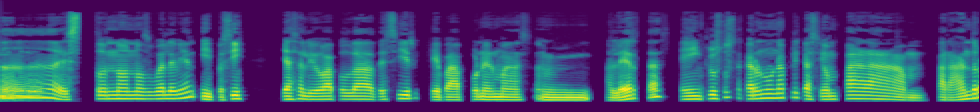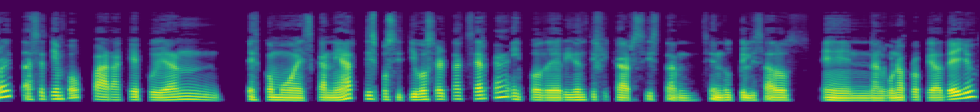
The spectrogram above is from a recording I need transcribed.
ah, esto no nos huele bien. Y pues sí, ya salió Apple a decir que va a poner más mm, alertas e incluso sacaron una aplicación para, mm, para Android hace tiempo para que pudieran es como escanear dispositivos AirTag cerca y poder identificar si están siendo utilizados en alguna propiedad de ellos.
